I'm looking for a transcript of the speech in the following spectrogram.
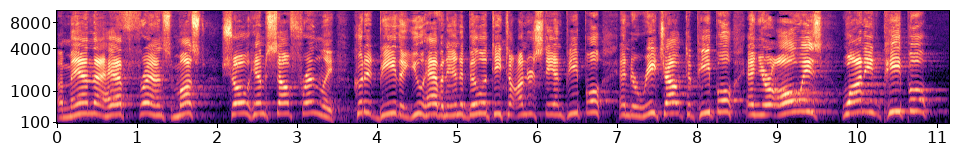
A man that hath friends must show himself friendly. Could it be that you have an inability to understand people and to reach out to people, and you're always wanting people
